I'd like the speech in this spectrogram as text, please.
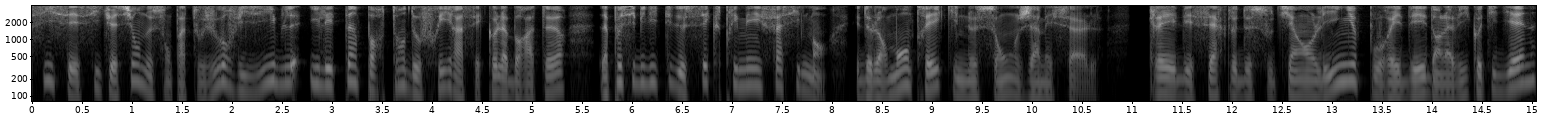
Si ces situations ne sont pas toujours visibles, il est important d'offrir à ses collaborateurs la possibilité de s'exprimer facilement et de leur montrer qu'ils ne sont jamais seuls. Créer des cercles de soutien en ligne pour aider dans la vie quotidienne,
